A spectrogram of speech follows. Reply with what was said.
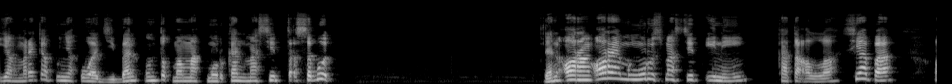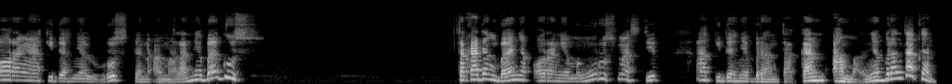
yang mereka punya kewajiban untuk memakmurkan masjid tersebut. Dan orang-orang yang mengurus masjid ini, kata Allah, siapa? Orang yang akidahnya lurus dan amalannya bagus. Terkadang banyak orang yang mengurus masjid, akidahnya berantakan, amalnya berantakan.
